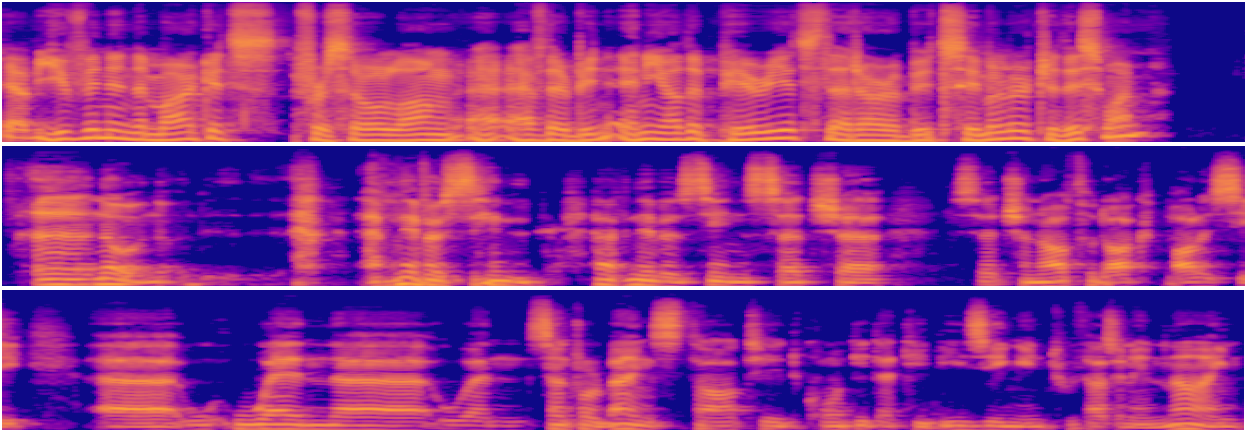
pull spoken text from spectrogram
yeah, you've been in the markets for so long. have there been any other periods that are a bit similar to this one? Uh, no, no, I've never seen. I've never seen such a such an orthodox policy. Uh, when uh, when central banks started quantitative easing in 2009,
